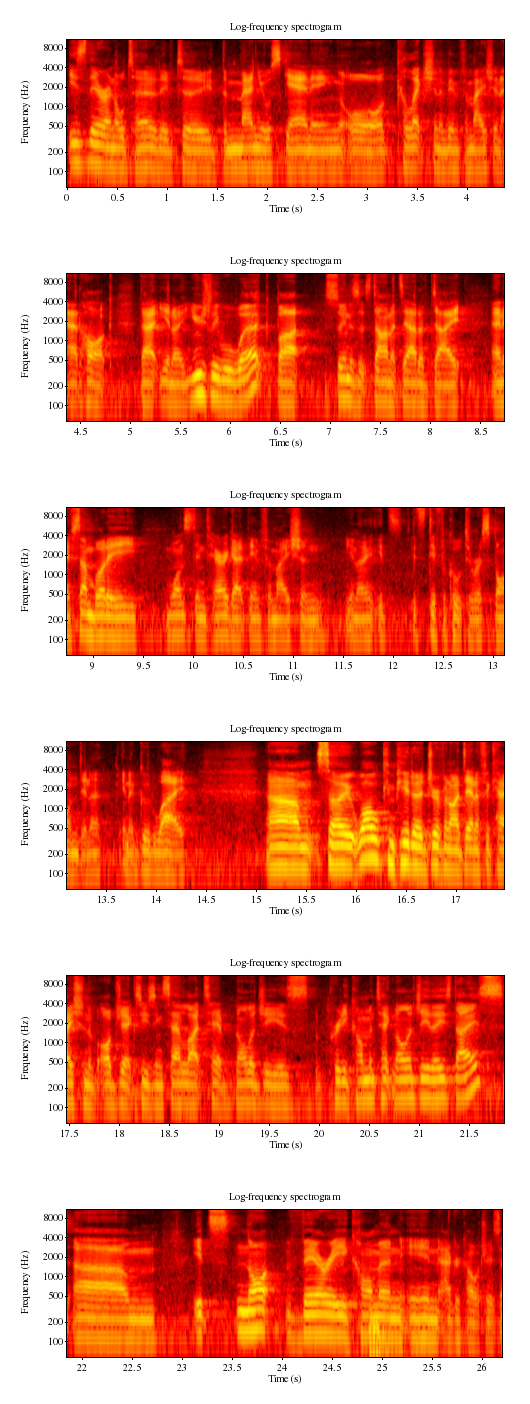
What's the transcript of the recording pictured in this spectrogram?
is there an alternative to the manual scanning or collection of information ad hoc that, you know, usually will work, but as soon as it's done, it's out of date, and if somebody wants to interrogate the information, you know, it's, it's difficult to respond in a, in a good way. Um, so while computer-driven identification of objects using satellite technology is a pretty common technology these days, um, it's not very common in agriculture. It's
